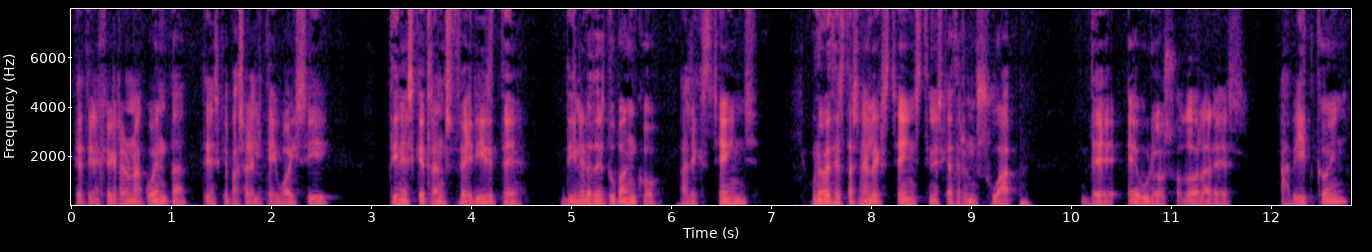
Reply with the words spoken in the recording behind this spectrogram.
te tienes que crear una cuenta, tienes que pasar el KYC, tienes que transferirte dinero de tu banco al exchange. Una vez estás en el exchange, tienes que hacer un swap de euros o dólares a Bitcoin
